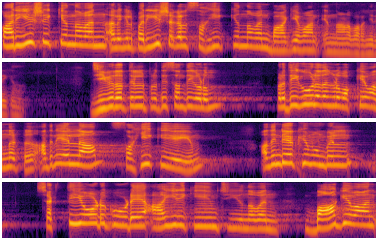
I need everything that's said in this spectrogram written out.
പരീക്ഷിക്കുന്നവൻ അല്ലെങ്കിൽ പരീക്ഷകൾ സഹിക്കുന്നവൻ ഭാഗ്യവാൻ എന്നാണ് പറഞ്ഞിരിക്കുന്നത്. ജീവിതത്തിൽ പ്രതിസന്ധികളും പ്രതികൂലതകളും ഒക്കെ വന്നിട്ട് അതിനെയെല്ലാം സഹിക്കുകയും അതിന്റെയൊക്കെ മുമ്പിൽ ശക്തിയോടുകൂടെ ആയിരിക്കുകയും ചെയ്യുന്നവൻ ഭാഗ്യവാൻ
